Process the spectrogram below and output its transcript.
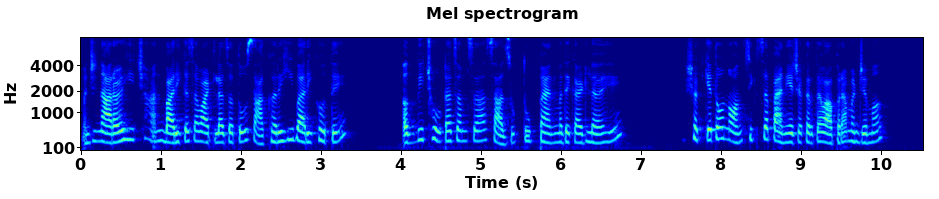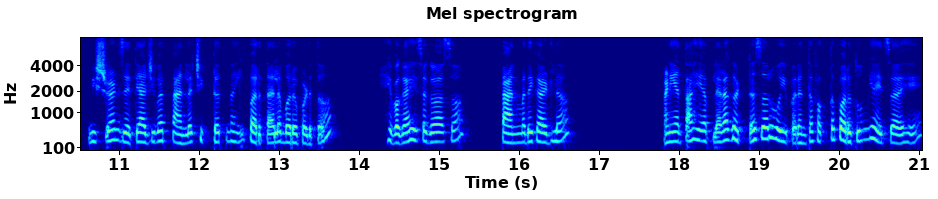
म्हणजे नारळही छान बारीक असा वाटला जातो साखरही बारीक होते. अगदी छोटा चमचा साजूक तूप पॅनमध्ये काढलं आहे. शक्यतो नॉनस्टिकचा पॅन याच्याकरता वापरा म्हणजे मग मिश्रण जे ते अजिबात पॅनला चिकटत नाही परतायला बरं पडतं. हे बघा हे सगळं असं पॅनमध्ये काढलं. आणि आता हे आपल्याला घट्टसर होईपर्यंत फक्त परतून घ्यायचं आहे.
